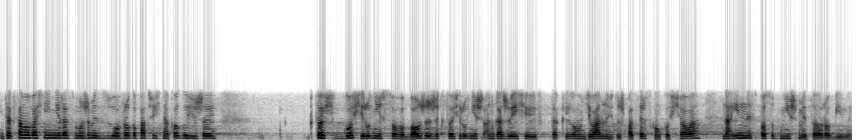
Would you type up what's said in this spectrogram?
I tak samo właśnie nieraz możemy złowrogo patrzeć na kogoś, że ktoś głosi również Słowo Boże, że ktoś również angażuje się w taką działalność duszpasterską Kościoła na inny sposób niż my to robimy.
